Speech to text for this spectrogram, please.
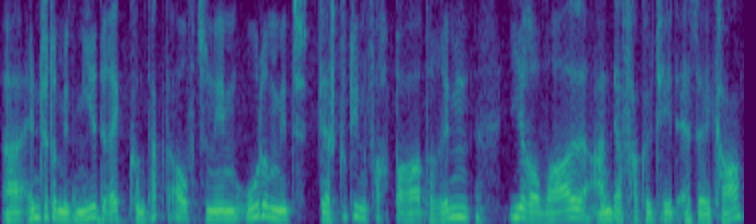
äh, entweder mit mir direkt Kontakt aufzunehmen oder mit der Studienfachberaterin Ihrer Wahl an der Fakultät SLK.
